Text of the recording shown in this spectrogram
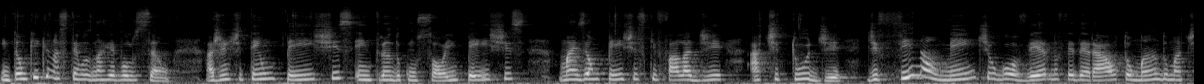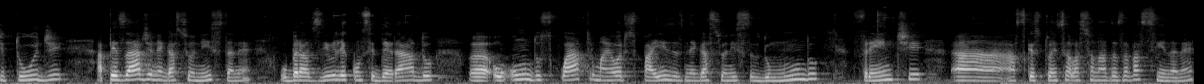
Então, o que, que nós temos na Revolução? A gente tem um peixes entrando com sol em peixes, mas é um peixes que fala de atitude, de finalmente o governo federal tomando uma atitude, apesar de negacionista, né? O Brasil ele é considerado uh, um dos quatro maiores países negacionistas do mundo frente às questões relacionadas à vacina, né?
